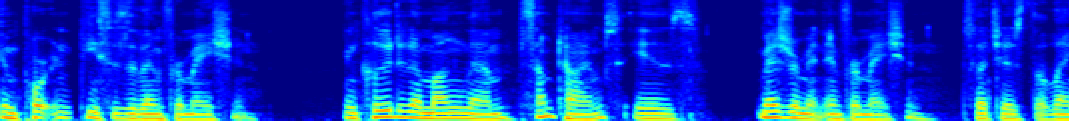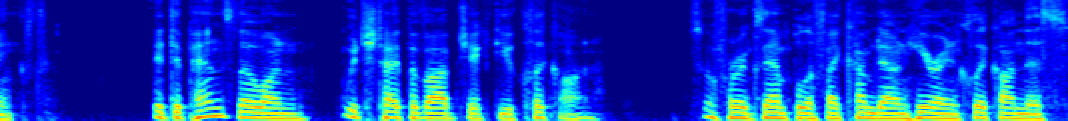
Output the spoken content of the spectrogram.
important pieces of information. Included among them sometimes is measurement information, such as the length. It depends, though, on which type of object you click on. So, for example, if I come down here and click on this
